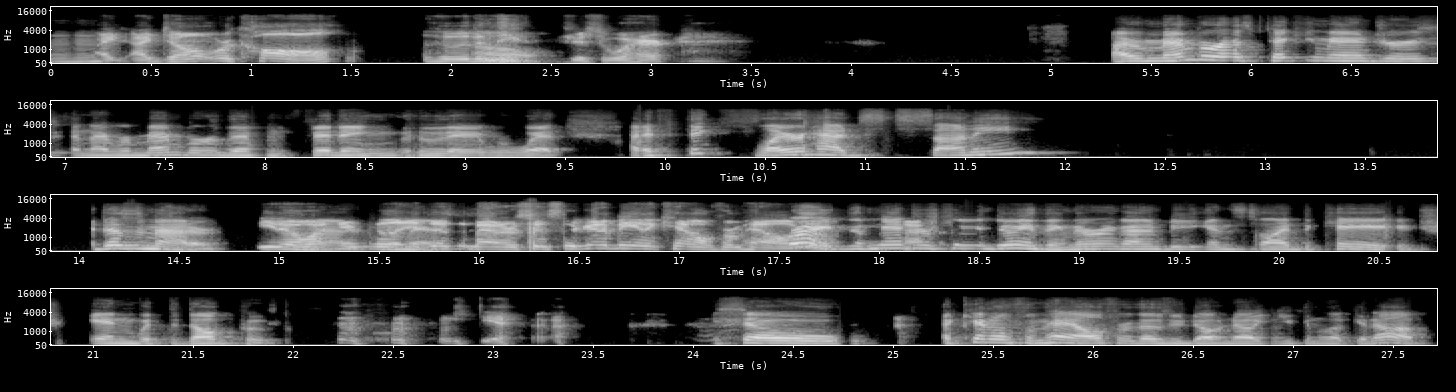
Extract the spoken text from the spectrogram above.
mm-hmm. I, I don't recall who the oh. managers were. I remember us picking managers, and I remember them fitting who they were with. I think Flair had Sunny it doesn't matter. You know what? It really it doesn't matter since they're going to be in a kennel from hell. Right. The managers can't do anything. They're going to be inside the cage in with the dog poop. yeah. So a kennel from hell, for those who don't know, you can look it up,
